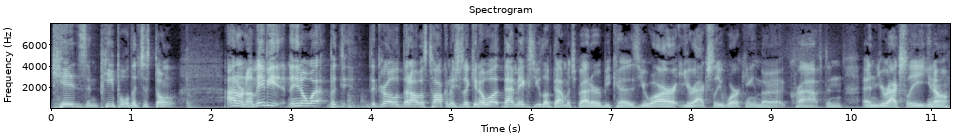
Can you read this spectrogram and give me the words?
kids and people that just don't. I don't know. Maybe you know what, but the, the girl that I was talking to, she's like, you know what, that makes you look that much better because you are you're actually working the craft and and you're actually you know.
